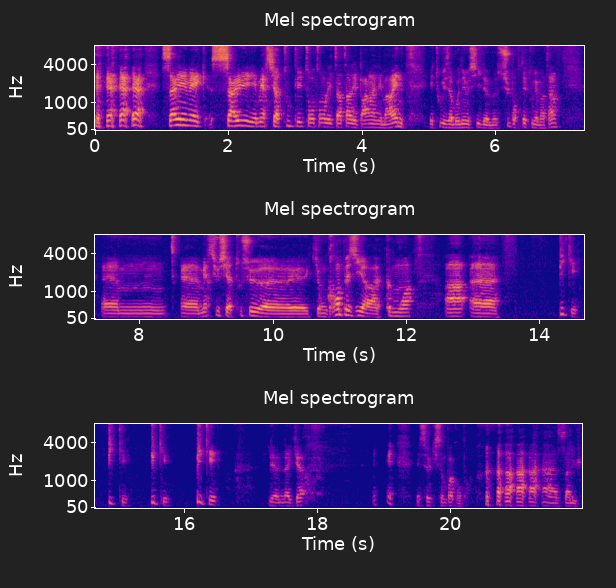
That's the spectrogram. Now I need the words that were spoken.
salut les mecs, salut et merci à toutes les tontons, les tatins, les parrains, les marraines et tous les abonnés aussi de me supporter tous les matins. Euh, euh, merci aussi à tous ceux qui ont grand plaisir, comme moi, à piquer, piquer, piquer, piquer les unlikers et ceux qui sont pas contents. salut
